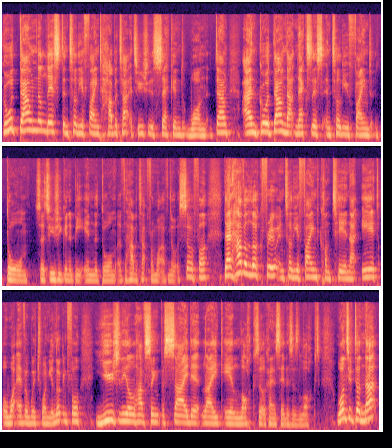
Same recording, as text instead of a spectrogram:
Go down the list until you find habitat. It's usually the second one down. And go down that next list until you find dorm. So it's usually going to be in the dorm of the habitat from what I've noticed so far. Then have a look through until you find container 8 or whatever which one you're looking for. Usually it'll have something beside it like a lock. So it'll kind of say this is locked. Once you've done that,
